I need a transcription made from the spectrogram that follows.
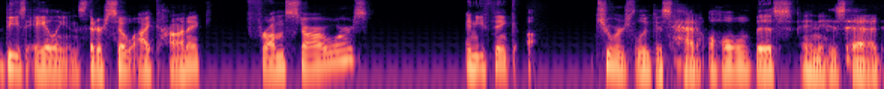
these aliens that are so iconic from Star Wars, and you think uh, George Lucas had all this in his head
